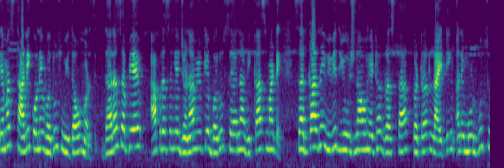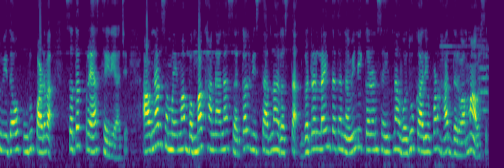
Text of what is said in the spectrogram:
તેમજ સ્થાનિકોને વધુ સુવિધાઓ મળશે. ધારાસભ્યએ આ પ્રસંગે જણાવ્યું કે ભરૂચ શહેરના વિકાસ માટે સરકારની વિવિધ યોજનાઓ હેઠળ રસ્તા, ગટર, લાઇટિંગ અને મૂળભૂત સુવિધાઓ પૂરું પાડવા સતત પ્રયાસ થઈ રહ્યા છે. આવનાર સમયમાં બંબાખાનાના સર્કલ વિસ્તારના રસ્તા, ગટર લાઇન તથા નવીનીકરણ સહિતના વધુ કાર્યો પણ હાથ ધરવામાં આવશે.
